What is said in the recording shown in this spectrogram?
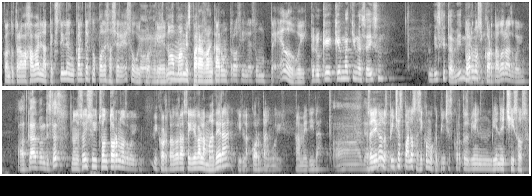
Cuando trabajaba en la textil en Caltex no puedes hacer eso, güey, No, porque no, mames, para arrancar un trósil es un pedo, güey. ¿Pero qué, qué máquinas ahí son? Y es que también... Tornos ¿no? y cortadoras, güey. ¿Acá donde estás? Donde soy, sí, son tornos, güey. Mi cortadora se llega la madera y la cortan, güey, a medida. Ah, ya. O sea, llegan los pinches palos así como que pinches cortes bien, bien hechizos.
